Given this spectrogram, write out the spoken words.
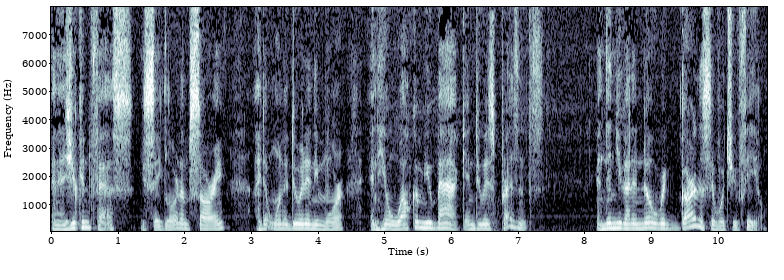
And as you confess, you say, Lord, I'm sorry. I don't want to do it anymore. And he'll welcome you back into his presence. And then you got to know, regardless of what you feel,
